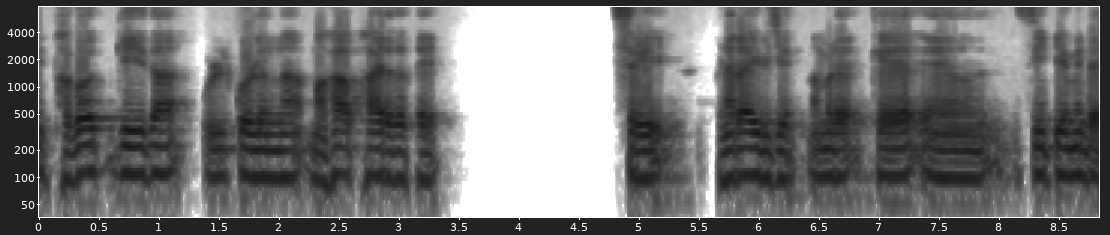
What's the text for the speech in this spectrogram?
ഈ ഭഗവത്ഗീത ഉൾക്കൊള്ളുന്ന മഹാഭാരതത്തെ ശ്രീ പിണറായി വിജയൻ നമ്മുടെ കെ സി പി എമ്മിന്റെ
